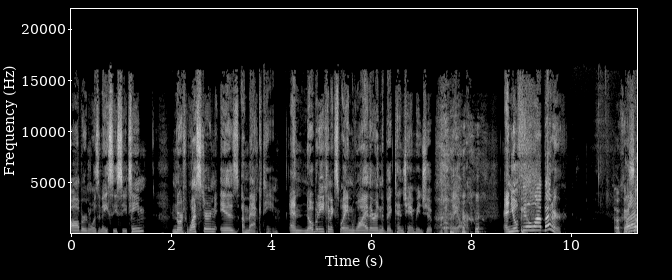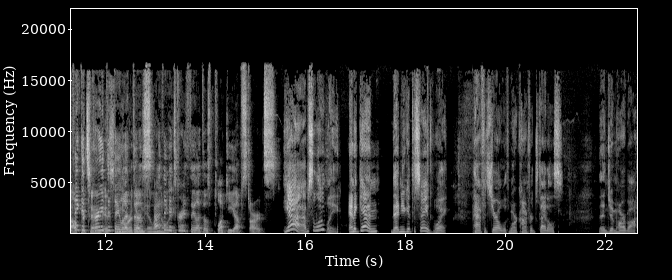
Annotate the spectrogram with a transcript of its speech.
Auburn was an ACC team. Northwestern is a MAC team, and nobody can explain why they're in the Big Ten championship, but they are. and you'll feel a lot better. Okay, but so I I'll think it's pretend great that it's they let those. Illinois. I think it's great that they let those plucky upstarts. Yeah, absolutely. And again, then you get to say, boy, Pat Fitzgerald with more conference titles than Jim Harbaugh.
